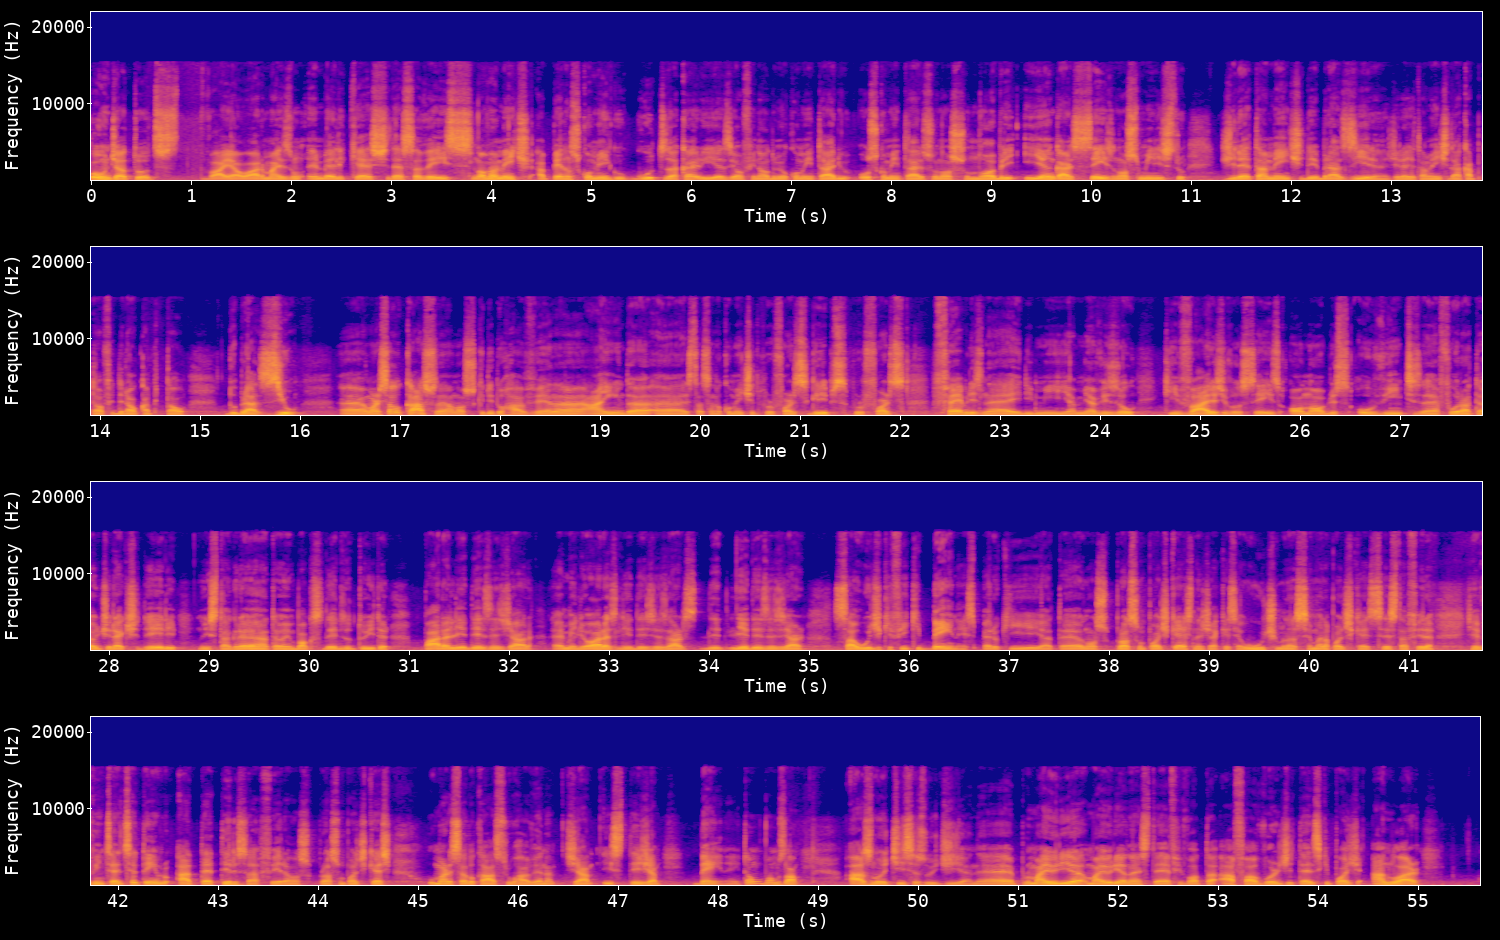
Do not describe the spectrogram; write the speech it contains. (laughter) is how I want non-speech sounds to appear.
Bom dia a todos. Vai ao ar mais um MBLcast, dessa vez novamente apenas comigo, Guto Zacarias, e ao final do meu comentário, os comentários do nosso nobre Ian Garcês, nosso ministro diretamente de Brasília, diretamente da capital federal, capital do Brasil. É, o Marcelo Castro, né, o nosso querido Ravena, ainda é, está sendo cometido por fortes gripes, por fortes febres, né? Ele me, me avisou que vários de vocês, ó nobres ouvintes, é, foram até o direct dele no Instagram, até o inbox dele do Twitter, para lhe desejar é, melhoras, lhe desejar, lhe, lhe, desejar saúde, que fique bem, né? Espero que até o nosso próximo podcast, né? Já que esse é o último da semana, podcast sexta-feira, dia 27 de setembro, até terça-feira, nosso próximo podcast, o Marcelo Castro, o Ravena, já esteja bem, né? Então vamos lá as notícias do dia, né? Por maioria, maioria no STF vota a favor de tese que pode anular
